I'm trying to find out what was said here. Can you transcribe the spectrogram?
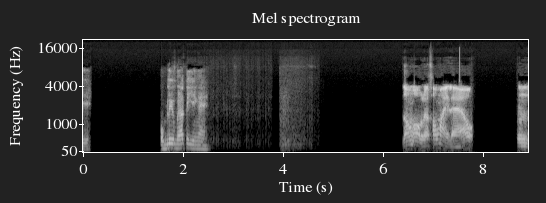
ดี ผมลืมไปแล้วตียังไง ลองออกแล้วเข้าใหม่แล้ว อืม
